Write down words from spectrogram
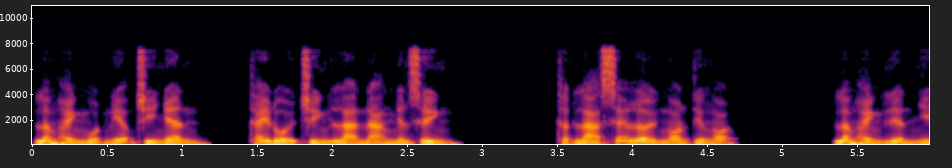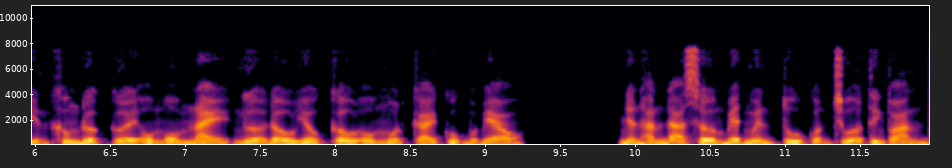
Lâm hành một niệm chi nhân, thay đổi chính là nàng nhân sinh. Thật là sẽ lời ngon tiếng ngọt. Lâm hành liền nhịn không được cười ôm ôm này ngửa đầu yêu cầu ôm một cái cục bột béo. Nhân hắn đã sớm biết nguyên tú quận chúa tính toán,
